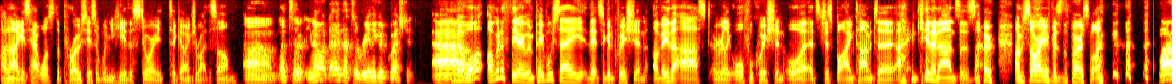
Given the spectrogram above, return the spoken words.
I don't know. I guess how what's the process of when you hear the story to going to write the song? Um, that's a you know what, Dave? That's a really good question. Um, You know what? I've got a theory. When people say that's a good question, I've either asked a really awful question or it's just buying time to uh, get an answer. So I'm sorry if it's the first one. No,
